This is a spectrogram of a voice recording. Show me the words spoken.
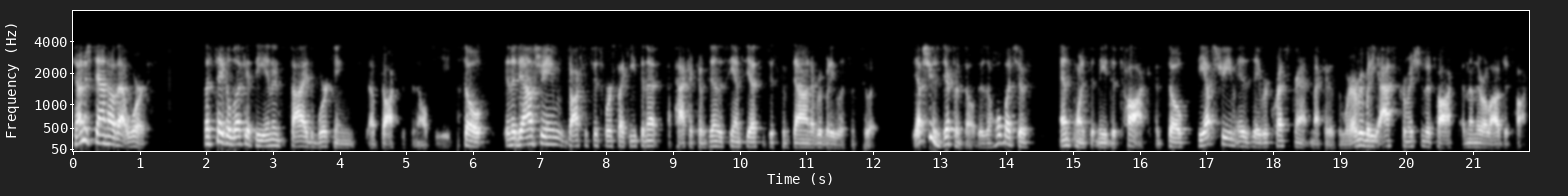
To understand how that works, let's take a look at the inside workings of DOCSIS and LTE. So in the downstream, DOCSIS just works like Ethernet. A packet comes in, the CMTS, it just comes down, everybody listens to it. The upstream is different though. There's a whole bunch of endpoints that need to talk. And so the upstream is a request grant mechanism where everybody asks permission to talk and then they're allowed to talk.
